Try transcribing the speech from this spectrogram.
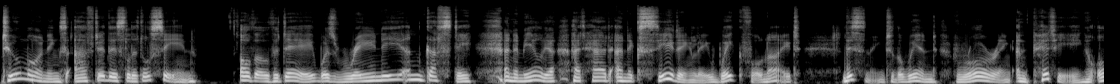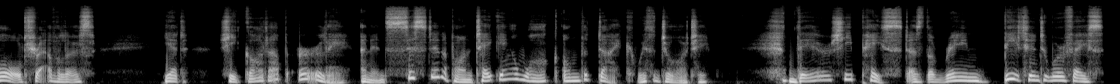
Two mornings after this little scene, although the day was rainy and gusty, and Amelia had had an exceedingly wakeful night, listening to the wind roaring and pitying all travellers, yet she got up early and insisted upon taking a walk on the dyke with Georgy. There she paced as the rain beat into her face,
